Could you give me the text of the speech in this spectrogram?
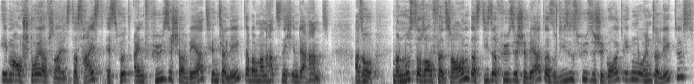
eben auch steuerfrei ist. Das heißt, es wird ein physischer Wert hinterlegt, aber man hat es nicht in der Hand. Also man muss darauf vertrauen, dass dieser physische Wert, also dieses physische Gold irgendwo hinterlegt ist.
